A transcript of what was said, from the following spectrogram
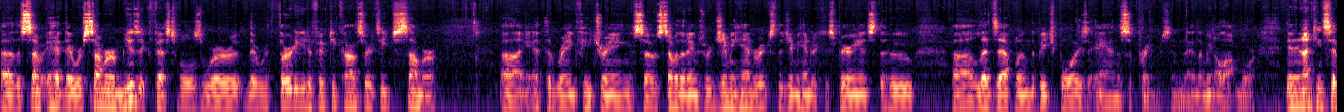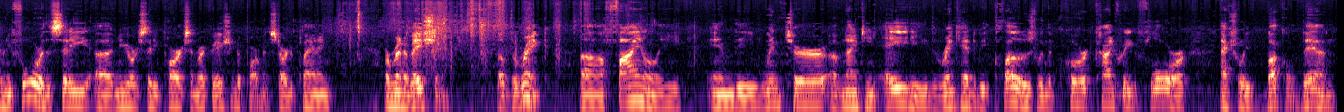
uh, the summer had, there were summer music festivals where there were 30 to 50 concerts each summer uh, at the rink featuring, so some of the names were Jimi Hendrix, the Jimi Hendrix Experience, The Who, uh, Led Zeppelin, the Beach Boys, and the Supremes, and, and I mean a lot more. Then in 1974, the city, uh, New York City Parks and Recreation Department started planning a renovation of the rink. Uh, finally, in the winter of 1980, the rink had to be closed when the concrete floor actually buckled. Then,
